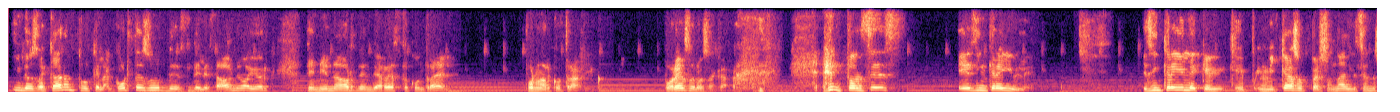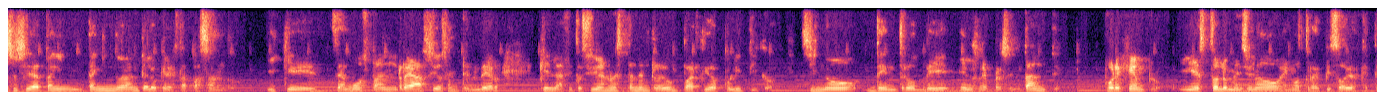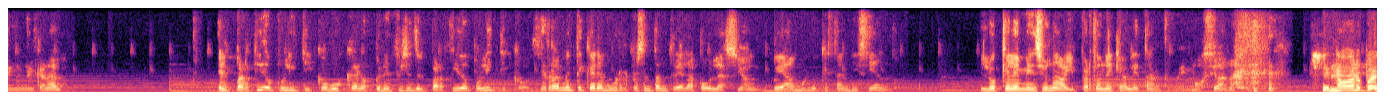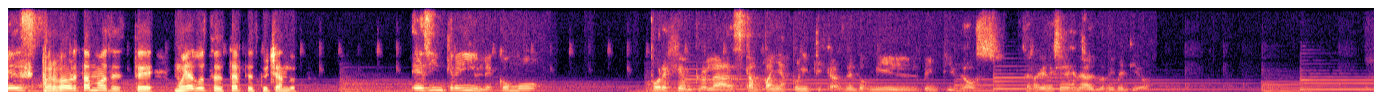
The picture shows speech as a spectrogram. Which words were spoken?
y lo sacaron porque la Corte Sur del Estado de Nueva York tenía una orden de arresto contra él por narcotráfico. Por eso lo sacaron. Entonces, es increíble. Es increíble que, en mi caso personal, ser una sociedad tan, tan ignorante de lo que le está pasando y que seamos tan reacios a entender que las situaciones no están dentro de un partido político, sino dentro del el representante. Por ejemplo, y esto lo he mencionado en otros episodios que tengo en el canal, el partido político busca los beneficios del partido político. Si realmente queremos un representante de la población, veamos lo que están diciendo. Lo que le mencionaba, y perdone que hable tanto, me emociona. No, no pues, por favor, estamos este, muy a gusto de estarte escuchando. Es increíble cómo, por ejemplo, las campañas políticas del 2022, las elecciones generales del 2022,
